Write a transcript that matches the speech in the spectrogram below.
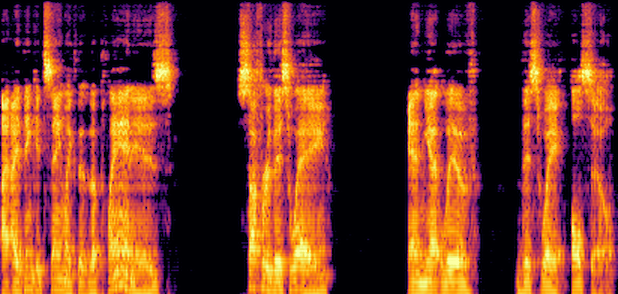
I, I think it's saying like the, the plan is suffer this way and yet live this way also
